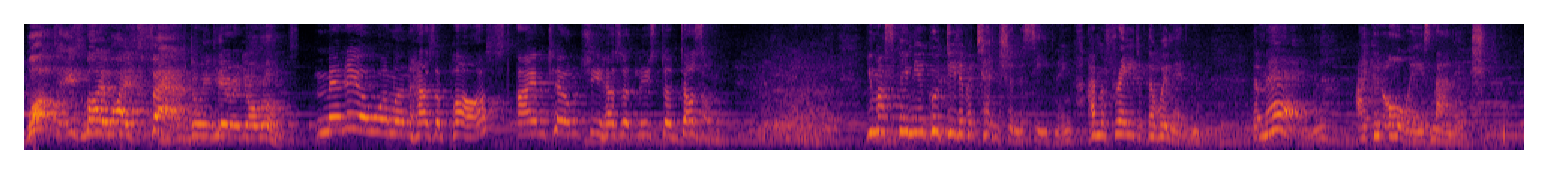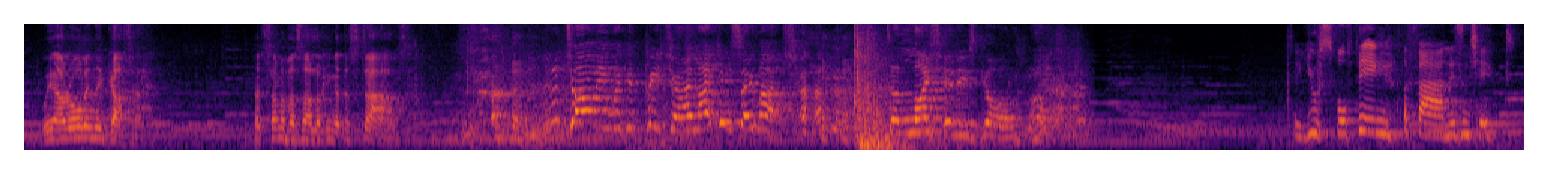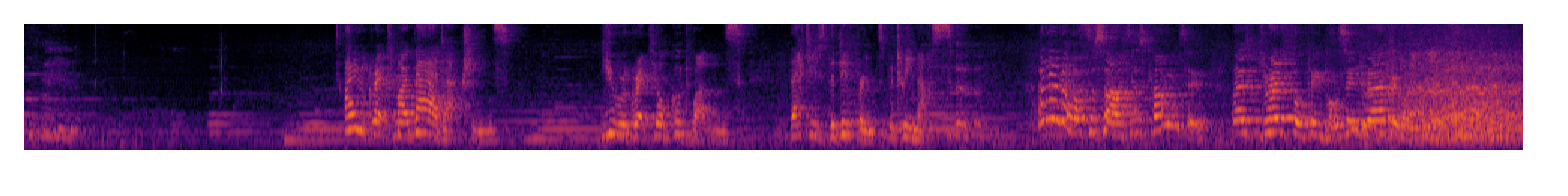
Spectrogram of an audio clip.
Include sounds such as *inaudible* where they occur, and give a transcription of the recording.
What is my wife's fan doing here in your rooms? Many a woman has a past. I'm told she has at least a dozen. You must pay me a good deal of attention this evening. I'm afraid of the women. The men, I can always manage. We are all in the gutter. But some of us are looking at the stars. A charming, wicked creature. I like him so much. *laughs* Delighted he's gone. It's a useful thing, a fan, isn't it? I regret my bad actions. You regret your good ones. That is the difference between us. I don't know what society is coming to. Most dreadful people seem to go everywhere.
